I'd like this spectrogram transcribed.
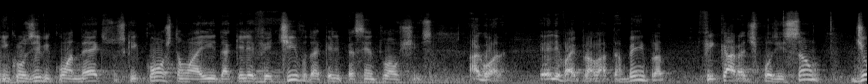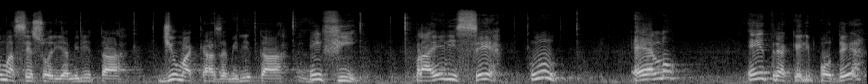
inclusive com anexos que constam aí daquele efetivo, daquele percentual X. Agora, ele vai para lá também para ficar à disposição de uma assessoria militar, de uma casa militar, enfim, para ele ser um elo entre aquele poder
